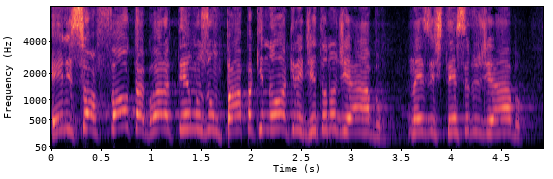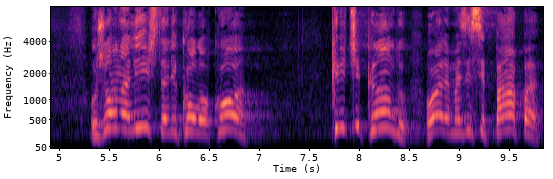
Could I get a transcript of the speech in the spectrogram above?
ele só falta agora termos um papa que não acredita no diabo, na existência do diabo. O jornalista ele colocou criticando, olha, mas esse papa,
